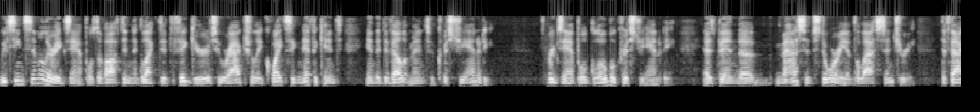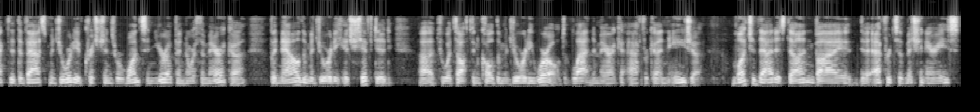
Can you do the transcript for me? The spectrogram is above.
we've seen similar examples of often neglected figures who were actually quite significant in the development of Christianity. For example, global Christianity has been the massive story of the last century. The fact that the vast majority of Christians were once in Europe and North America, but now the majority has shifted uh, to what's often called the majority world of Latin America, Africa, and Asia. Much of that is done by the efforts of missionaries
